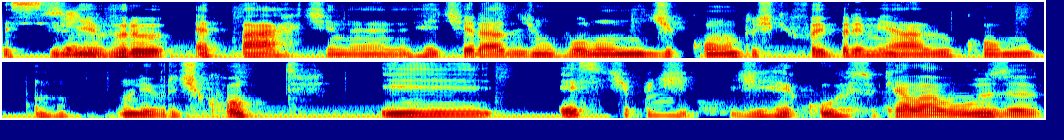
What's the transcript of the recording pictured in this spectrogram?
Esse Sim. livro é parte, né, retirado de um volume de contos que foi premiado como um, um livro de contos. E esse tipo de, de recurso que ela usa,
